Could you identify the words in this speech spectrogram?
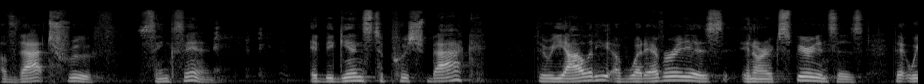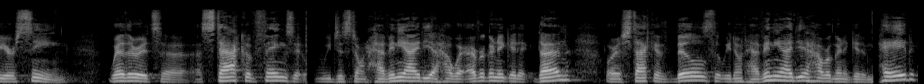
of that truth sinks in, it begins to push back the reality of whatever it is in our experiences that we are seeing. Whether it's a, a, stack of things that we just don't have any idea how we're ever going to get it done, or a stack of bills that we don't have any idea how we're going to get them paid,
